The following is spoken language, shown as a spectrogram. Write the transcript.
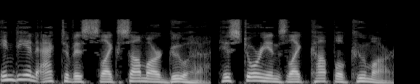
Indian activists like Samar Guha, historians like Kapil Kumar,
